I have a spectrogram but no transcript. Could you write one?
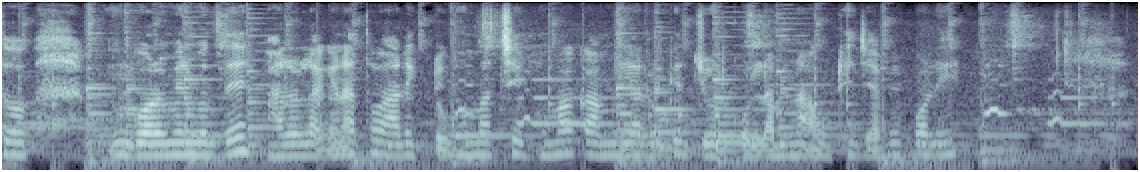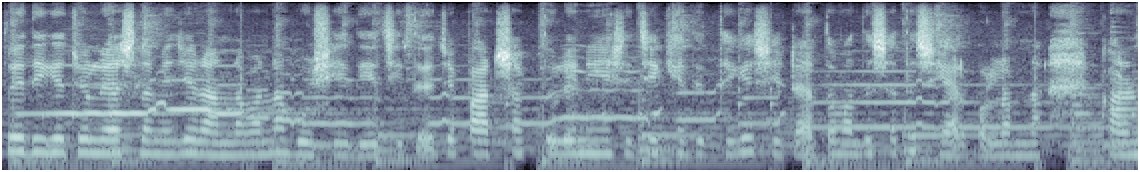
তো গরমের মধ্যে ভালো লাগে না, তো আর একটু ঘুমাচ্ছে। ঘুমাক, আমি আর ওকে জোর করলাম না, উঠে যাবে পরে। এদিকে চলে আসলাম, এই যে রান্না বান্না বসিয়ে দিয়েছি। তো এই যে পাট শাক তুলে নিয়ে এসেছি ক্ষেতের থেকে, সেটা তোমাদের সাথে শেয়ার করলাম না। কারণ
